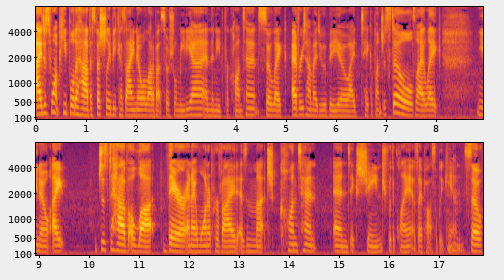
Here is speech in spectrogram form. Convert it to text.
I just want people to have especially because i know a lot about social media and the need for content. So like every time i do a video i take a bunch of stills. I like you know i just have a lot there and I want to provide as much content and exchange for the client as I possibly can. So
